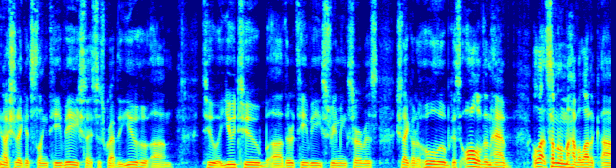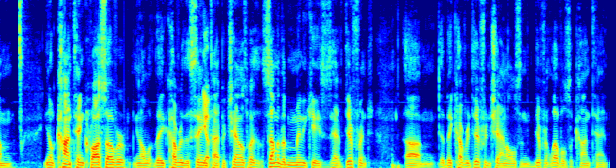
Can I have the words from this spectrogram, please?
You know, should I get Sling TV? Should I subscribe to you? Um, to a YouTube, uh, their TV streaming service? Should I go to Hulu? Because all of them have a lot. Some of them have a lot of um, you know content crossover. You know they cover the same yep. type of channels, but some of them in many cases have different. Um, they cover different channels and different levels of content,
